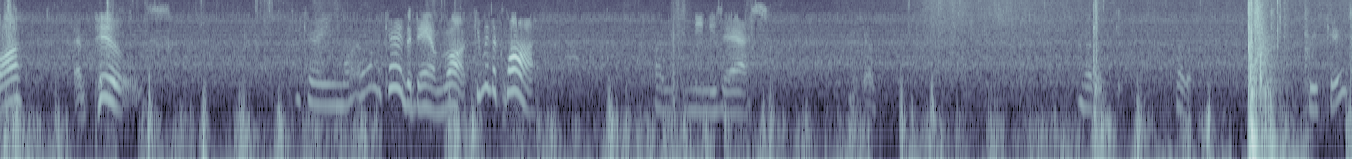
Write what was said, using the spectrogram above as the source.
cloth and pills. I don't carry anymore. I want to carry the damn rock. Give me the cloth. On oh, Nini's ass. Another, another briefcase.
